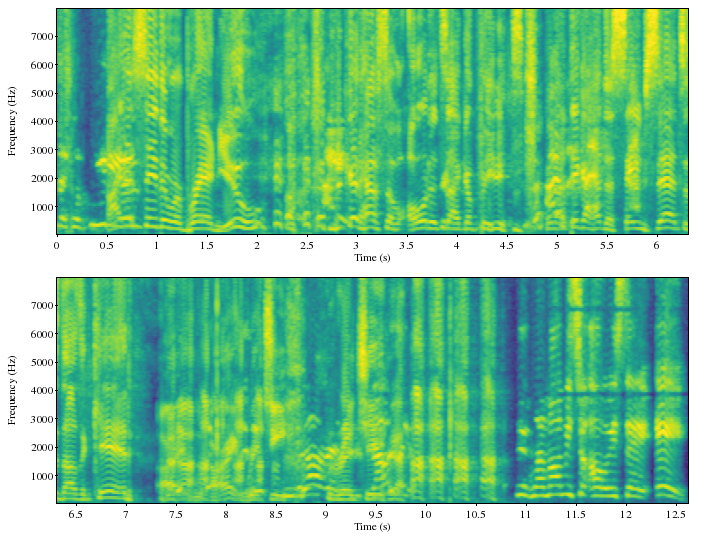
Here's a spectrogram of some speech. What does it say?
encyclopedias. I didn't say they were brand new. you could have some old encyclopedias, but I think I had the same set since I was a kid. All right, all right, Richie. Richie. like- dude, my mom used to always say, "Hey,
